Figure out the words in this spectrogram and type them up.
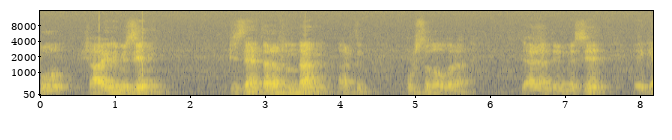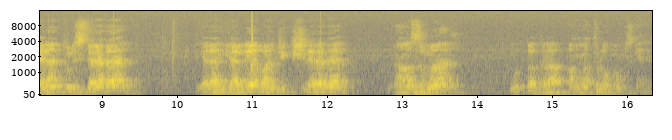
bu şairimizin bizler tarafından artık Bursalı olarak değerlendirilmesi ve gelen turistlere de gelen yerli yabancı kişilere de Nazım'ı mutlaka anlatır olmamız gerekiyor.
